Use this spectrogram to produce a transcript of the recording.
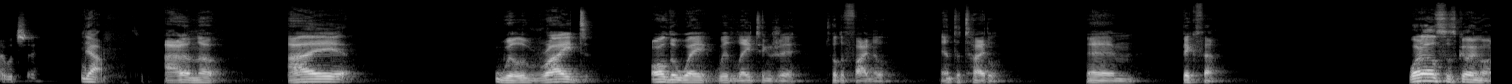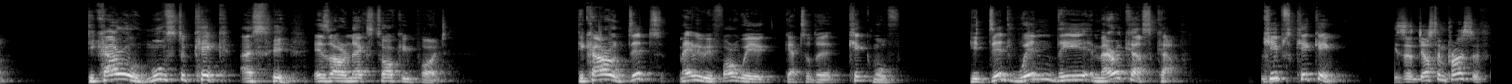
I would say. Yeah. I don't know. I will ride all the way with Lei Tingjie to the final and the title. Um, big fan. What else is going on? Hikaru moves to kick, I see, is our next talking point. Hikaru did, maybe before we get to the kick move, he did win the America's Cup. Keeps kicking. He's uh, just impressive.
